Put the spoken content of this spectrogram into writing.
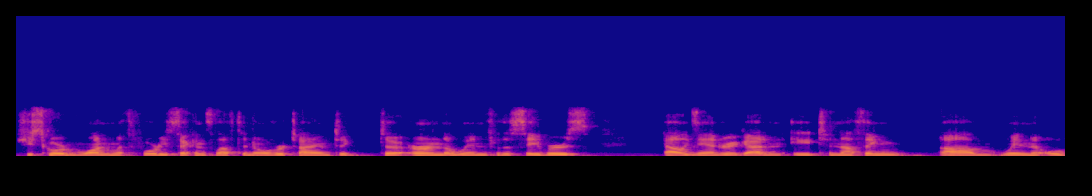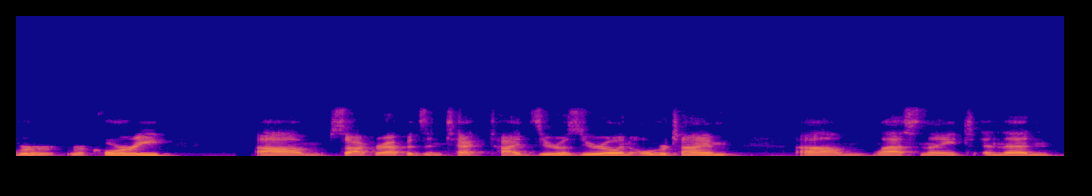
She scored one with 40 seconds left in overtime to to earn the win for the Sabers. Alexandria got an eight to nothing um, win over Rocori. Um, Sauk Rapids and Tech tied 0-0 in overtime um, last night, and then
